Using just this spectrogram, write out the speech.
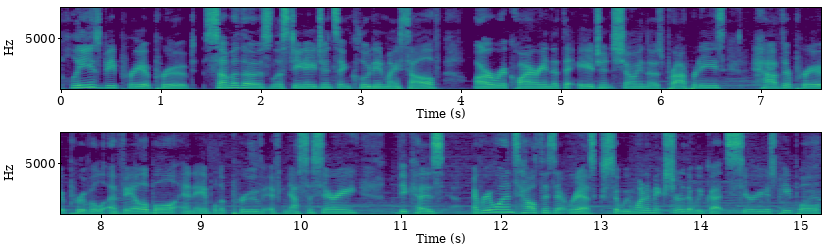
please be pre approved. Some of those listing agents, including myself, are requiring that the agents showing those properties have their pre approval available and able to prove if necessary because everyone's health is at risk. So we want to make sure that we've got serious people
